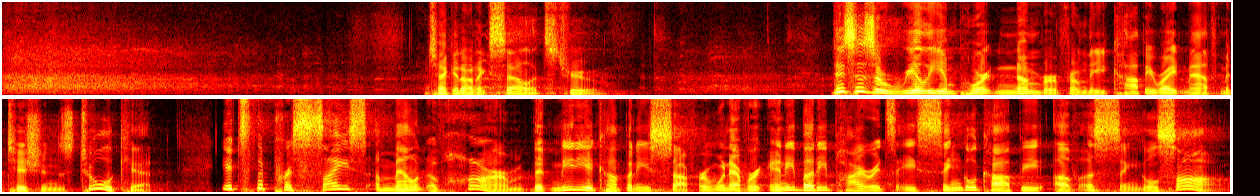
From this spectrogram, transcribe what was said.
Check it on Excel, it's true. This is a really important number from the Copyright Mathematician's Toolkit. It's the precise amount of harm that media companies suffer whenever anybody pirates a single copy of a single song.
